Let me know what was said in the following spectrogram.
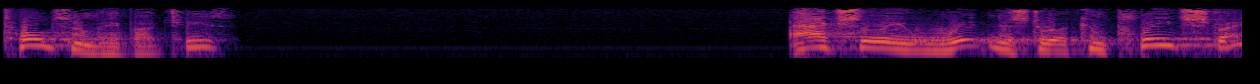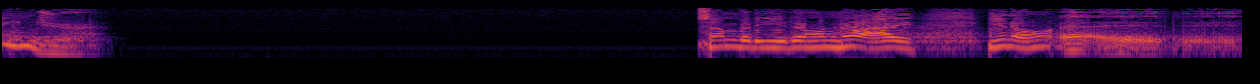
Told somebody about Jesus. Actually witnessed to a complete stranger. Somebody you don't know. I, you know, uh,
